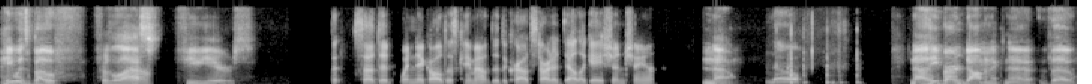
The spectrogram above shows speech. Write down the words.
He was both for the last oh. few years. Th- So did when Nick Aldis came out, did the crowd start a delegation chant? No. No. No, he burned Dominic no, though,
